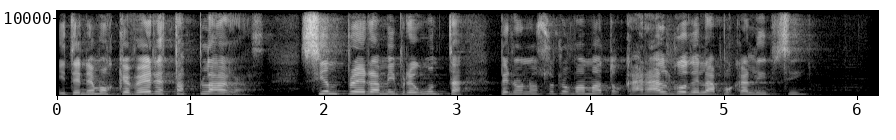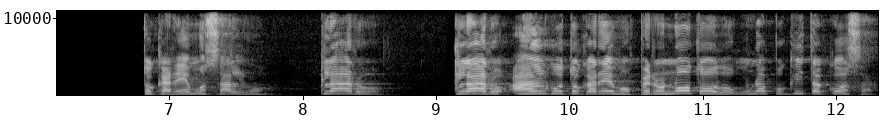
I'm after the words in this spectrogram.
Y tenemos que ver estas plagas. Siempre era mi pregunta, pero nosotros vamos a tocar algo del Apocalipsis. ¿Tocaremos algo? Claro, claro, algo tocaremos, pero no todo, una poquita cosa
